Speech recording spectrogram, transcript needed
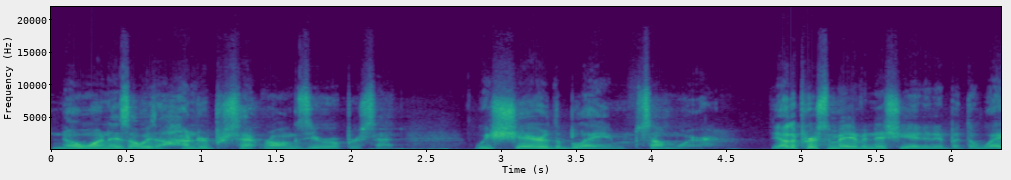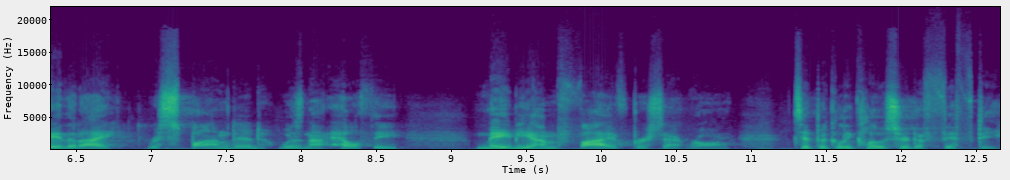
no one is always 100% wrong, 0%. We share the blame somewhere. The other person may have initiated it, but the way that I responded was not healthy. Maybe I'm 5% wrong typically closer to 50.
